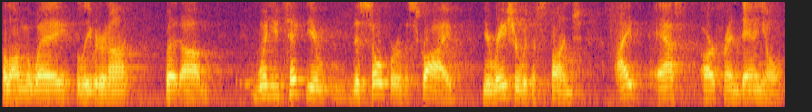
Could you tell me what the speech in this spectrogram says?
along the way, believe it or not. But um, when you take the, the sofer, the scribe, the erasure with the sponge, I've asked our friend Daniel,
